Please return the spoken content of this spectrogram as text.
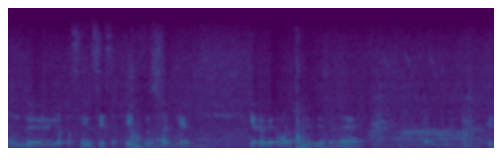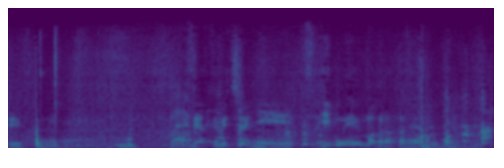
ほんでやっぱ先生さ提出したっけ？ゲラゲラ笑ってるんですよね。あてる我々夏休み中に随分うまくなったねあ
